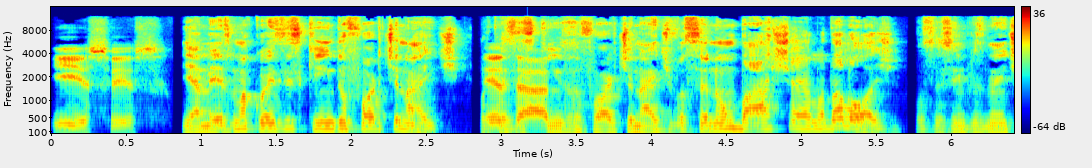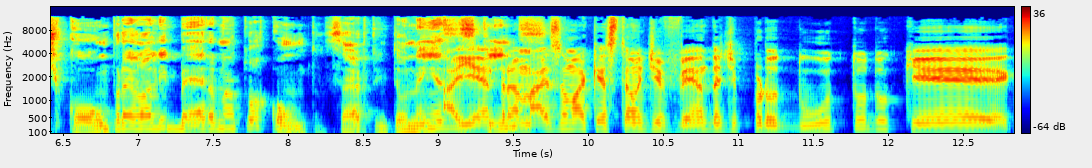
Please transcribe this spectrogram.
Isso, isso. E a mesma coisa skin do Fortnite. Porque as Exato. skins do Fortnite você não baixa ela da loja. Você simplesmente compra ela libera na tua conta, certo? Então nem as Aí skins... entra mais uma questão de venda de produto do que.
